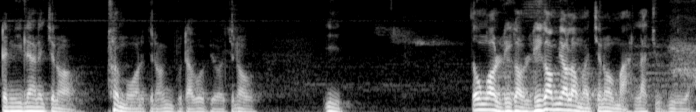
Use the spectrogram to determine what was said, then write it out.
တနည်းလမ်းနဲ့ကျွန်တော်ထွက်မော်တယ်ကျွန်တော်မြူတာဖို့ပြောကျွန်တော်ဤ သုံးကောက်လေးကောက်လေးကောက်မြောက်လောက်မှကျွန်တော်မှလာကြည့်ပြီးတော့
